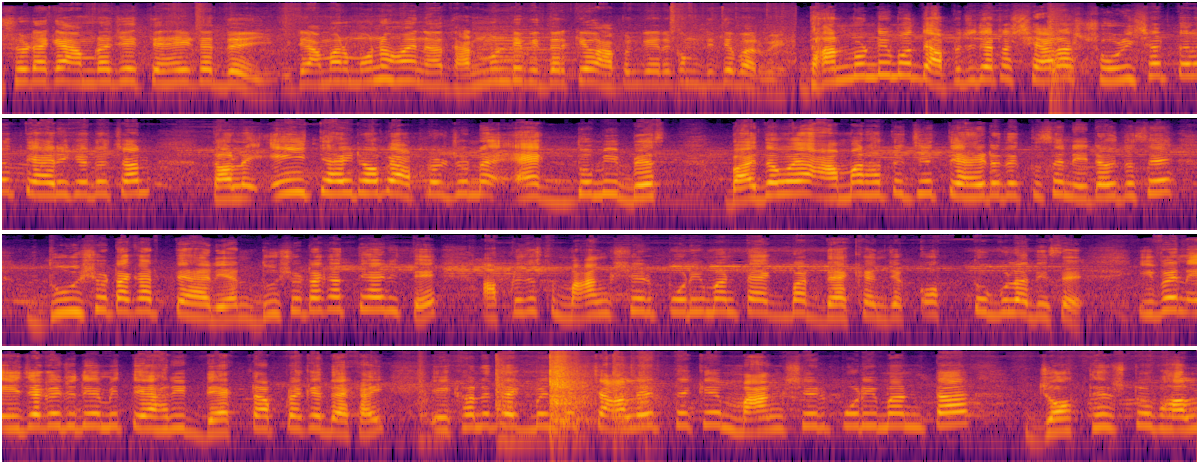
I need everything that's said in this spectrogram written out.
দুশো টাকা আমরা যে তেহারিটা দেই, এটা আমার মনে হয় না ধানমন্ডি ভিতর কেউ আপনাকে এরকম দিতে পারবে। ধানমন্ডির মধ্যে আপনি যদি একটা সেরা সরিষার তেলের তেহারি খেতে চান, তাহলে এই তেহারিটা হবে আপনার জন্য একদমই বেস্ট বাই দ্য ওয়ে আমার হাতে যে তেহারিটা দেখতেছেন, এটা হইতেছে দুইশো টাকার তেহারি। আর দুশো টাকার তেহারিতে আপনি জাস্ট মাংসের পরিমাণটা একবার দেখেন যে কতগুলা দিছে। ইভেন এই জায়গায় যদি আমি তেহারির ডেকটা আপনাকে দেখাই, এখানে দেখবেন যে চালের থেকে মাংসের পরিমাণটা যথেষ্ট ভালো।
